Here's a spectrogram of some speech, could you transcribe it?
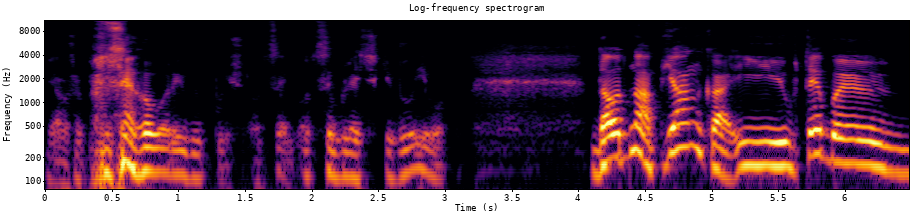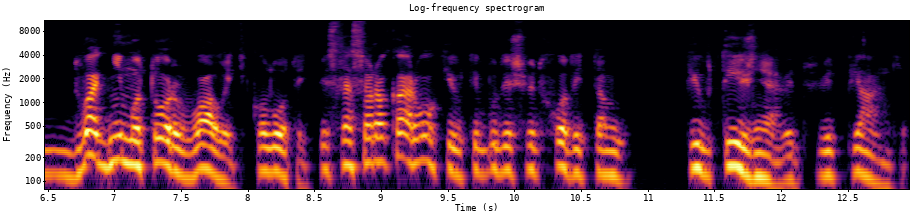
Я вже про це говорив і пишу. Оце, оце блядь, шкідливо. Да одна п'янка, і в тебе два дні мотор валить, колотить. Після 40 років ти будеш відходити там півтижня від, від п'янки.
